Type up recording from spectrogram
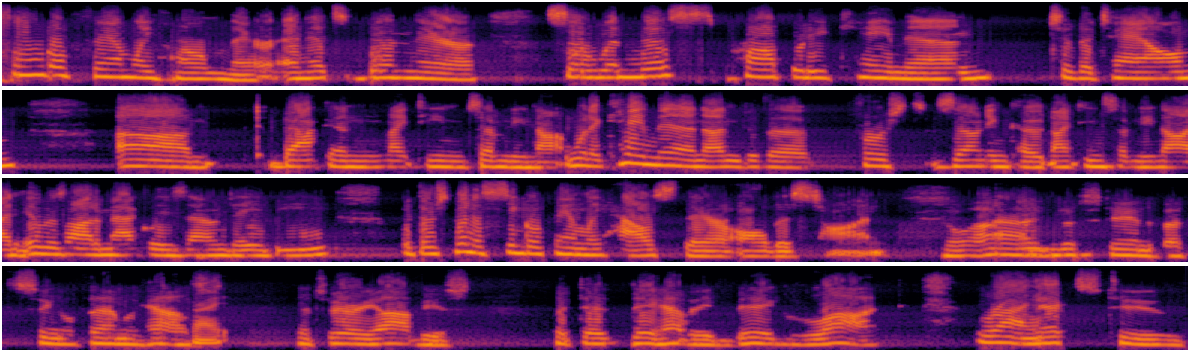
single family home there and it's been there. So when this property came in to the town, um, back in 1979, when it came in under the first zoning code, 1979, it was automatically zoned AB. But there's been a single family house there all this time. No, I, um, understand about the single-family house. Right. That's very obvious, but that they have a big lot Right. next to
